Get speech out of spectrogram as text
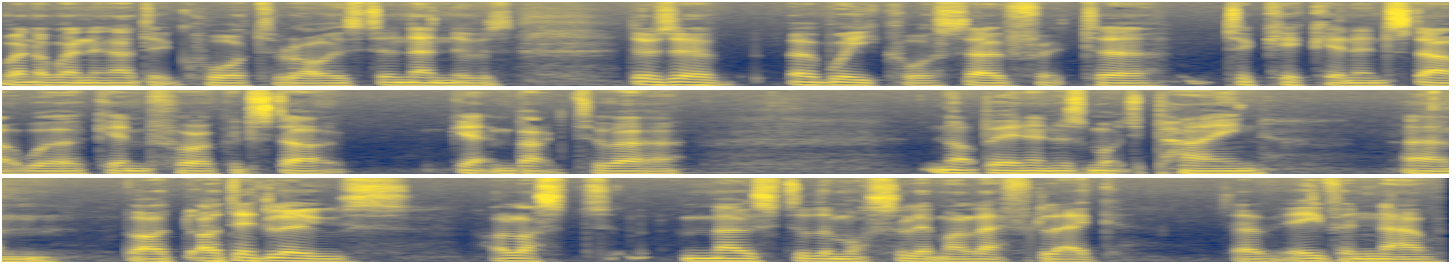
when I went and had it cauterised, and then there was there was a, a week or so for it to to kick in and start working before I could start getting back to uh, not being in as much pain. Um, but I, I, did lose. I lost most of the muscle in my left leg. So even now,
